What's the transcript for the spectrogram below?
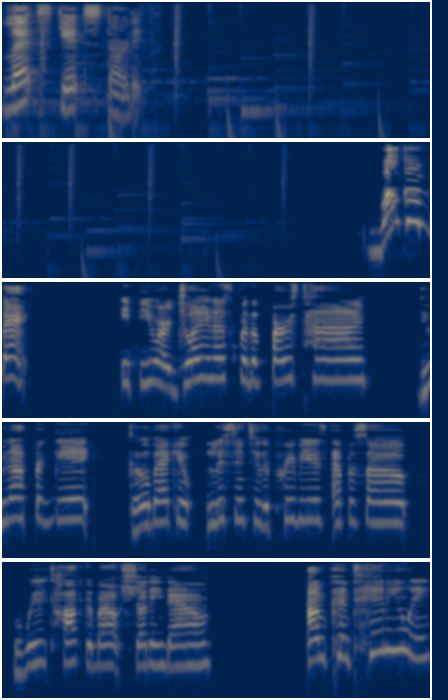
Let's get started. Welcome back. If you are joining us for the first time, do not forget, go back and listen to the previous episode where we talked about shutting down. I'm continuing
